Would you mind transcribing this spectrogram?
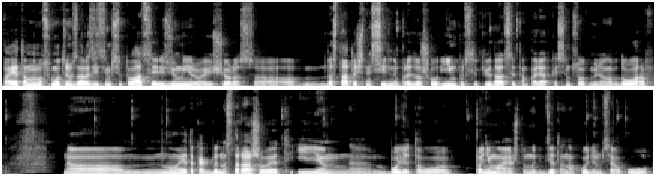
поэтому ну, смотрим за развитием ситуации, резюмируя еще раз. Э, достаточно сильный произошел импульс ликвидации, там порядка 700 миллионов долларов – ну, это как бы настораживает и более того, понимая, что мы где-то находимся у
